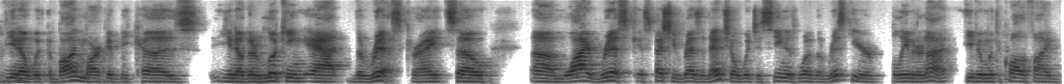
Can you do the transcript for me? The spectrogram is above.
mm-hmm. You know, with the bond market because you know they're looking at the risk, right? So um, why risk, especially residential, which is seen as one of the riskier, believe it or not, even with the qualified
